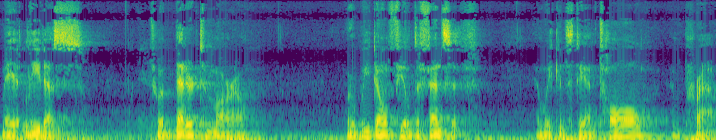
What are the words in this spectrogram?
may it lead us to a better tomorrow where we don't feel defensive and we can stand tall and proud.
